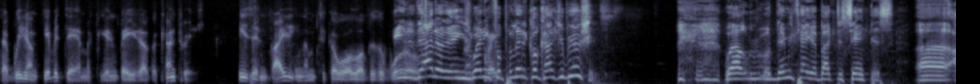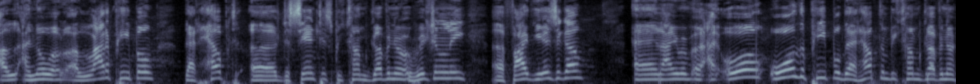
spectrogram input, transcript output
that we don't give a damn if you invade other countries, he's inviting them to go all over the world. Either that or he's waiting for political contributions. well, let me tell you about DeSantis. Uh, I, I know a, a lot of people that helped uh, DeSantis become governor originally uh, five years ago, and I remember I, all all the people that helped him become governor.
